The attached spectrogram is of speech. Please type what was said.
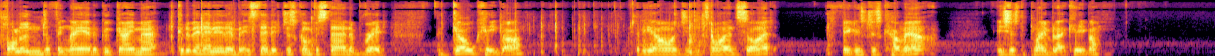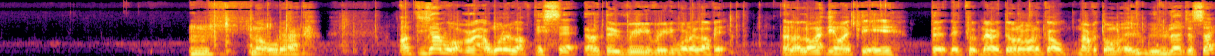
Holland, I think they had a good game at. Could have been any of them, but instead they've just gone for standard red. The goalkeeper for the Argentine side, the figures just come out. It's just a plain black keeper. Mm, not all that. Uh, I, you know what, right? I want to love this set. I do really, really want to love it. And I like the idea that they put Maradona on a gold. Maradona? Who, who did I just say?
